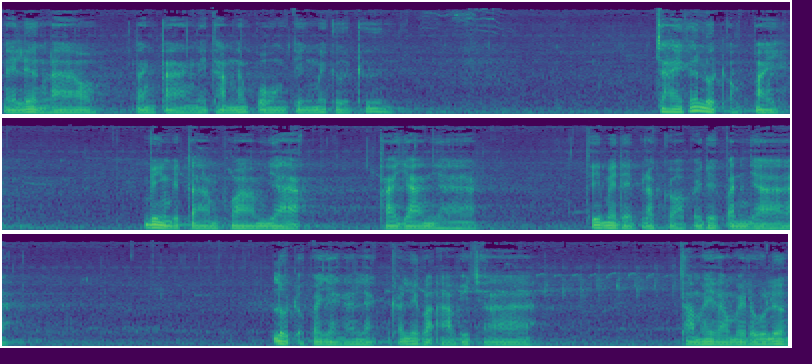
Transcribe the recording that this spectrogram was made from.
ในเรื่องราว ต่างๆ ในธรรมน้ำปวงจึงไม่เกิดขึ้น ใจก็หลุดออกไป วิ่งไปตามความอยากทายานอยาก ที่ไม่ได้ประกอบไปด้วยปัญญา หลุดออกไปอย่างนั้นแหละเขาเรียกว่าอาวิชชาทำให้เราไม่รู้เรื่อง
